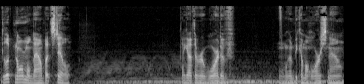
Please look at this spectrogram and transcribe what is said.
You look normal now, but still. I got the reward of... I'm gonna become a horse now.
